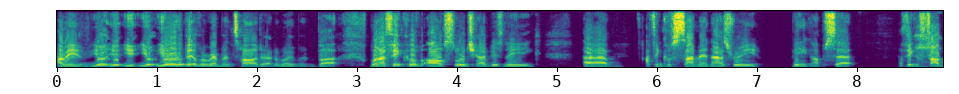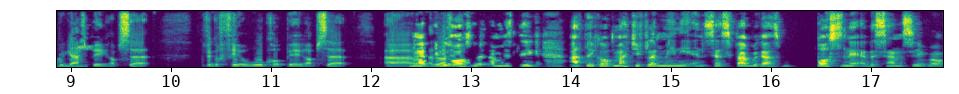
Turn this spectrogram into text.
I mean, you're you're you're you're in a bit of a remontada at the moment, but when I think of Arsenal and Champions League, um, I think of Samir Nasri being upset. I think of Fabregas being upset. I think of Theo Walcott being upset. Um, When I think of Arsenal Champions League, I think of Mathieu Flamini and Cesc Fabregas bossing it at the San Siro.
